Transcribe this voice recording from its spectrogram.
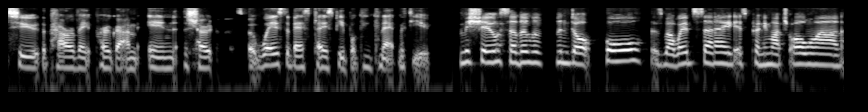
to the Power of Eight program in the show notes, but where's the best place people can connect with you? michellesutherland.co is my website. It's pretty much all on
